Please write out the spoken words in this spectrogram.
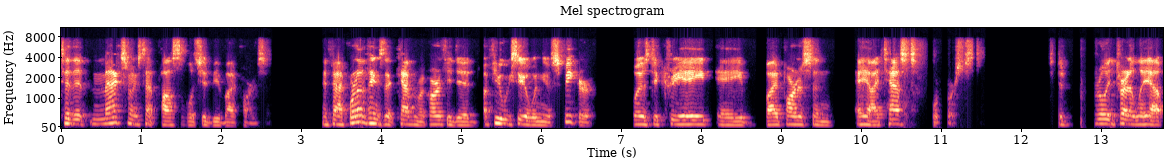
to the maximum extent possible, it should be bipartisan. In fact, one of the things that Kevin McCarthy did a few weeks ago when he was Speaker was to create a bipartisan AI task force to really try to lay out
